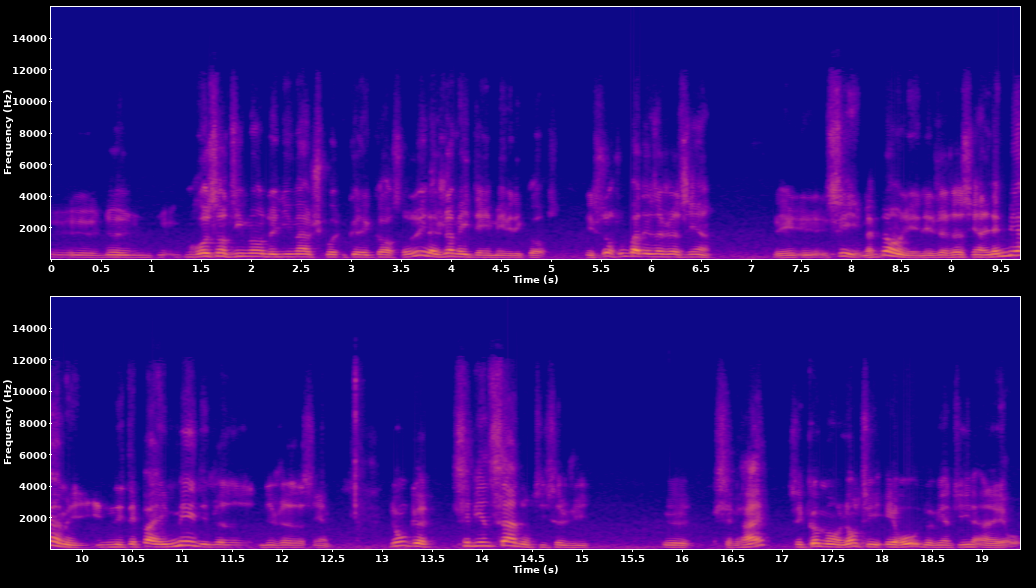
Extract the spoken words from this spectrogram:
euh de, ressentiment de l'image que, les Corses ont. Il n'a jamais été aimé les Corses, et surtout pas des Ajaciens. Euh, si, maintenant, les, les l'aiment bien, mais il n'était pas aimé des, des. Donc, c'est bien de ça dont il s'agit. Euh, c'est vrai, c'est comment l'anti-héros devient-il un héros?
